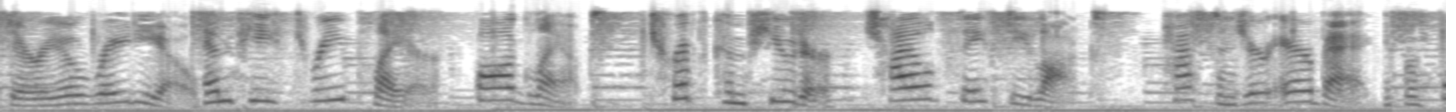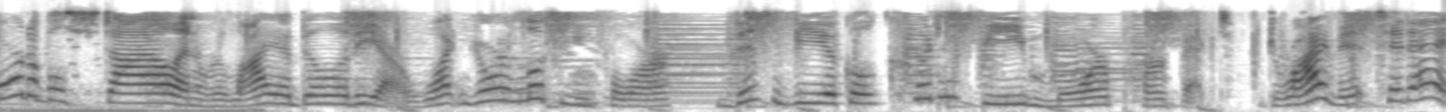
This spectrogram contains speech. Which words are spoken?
stereo radio, MP3 player, fog lamps, trip computer, child safety locks, passenger airbag. If affordable style and reliability are what you're looking for, this vehicle couldn't be more perfect. Drive it today.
